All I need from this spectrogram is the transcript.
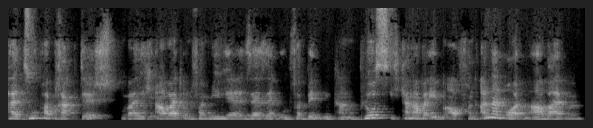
halt super praktisch, weil ich Arbeit und Familie sehr, sehr gut verbinden kann. Plus, ich kann aber eben auch von anderen Orten arbeiten,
